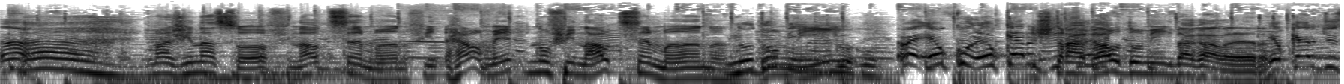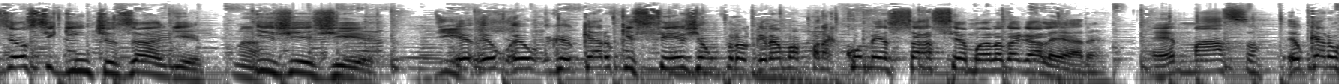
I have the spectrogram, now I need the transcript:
Ah, imagina só, final de semana. fi- realmente no final de semana. no domingo. Eu, eu, eu quero Estragar dizer, o domingo da galera. Eu quero dizer o seguinte, Zang Ah. e GG. Eu, eu, eu, eu quero que seja um programa para começar a semana da galera. É massa. Eu quero,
